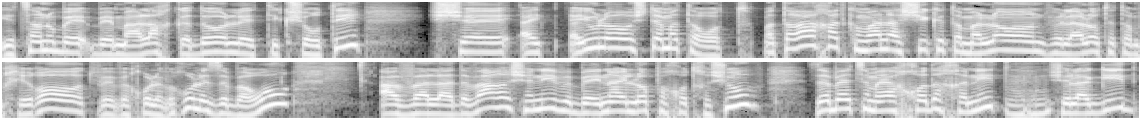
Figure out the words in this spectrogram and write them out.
יצאנו ב- במהלך גדול אה, תקשורתי, שהיו לו שתי מטרות. מטרה אחת, כמובן להשיק את המלון ולהעלות את המכירות ו- וכולי וכולי, זה ברור. אבל הדבר השני, ובעיניי לא פחות חשוב, זה בעצם היה חוד החנית mm-hmm. של להגיד,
